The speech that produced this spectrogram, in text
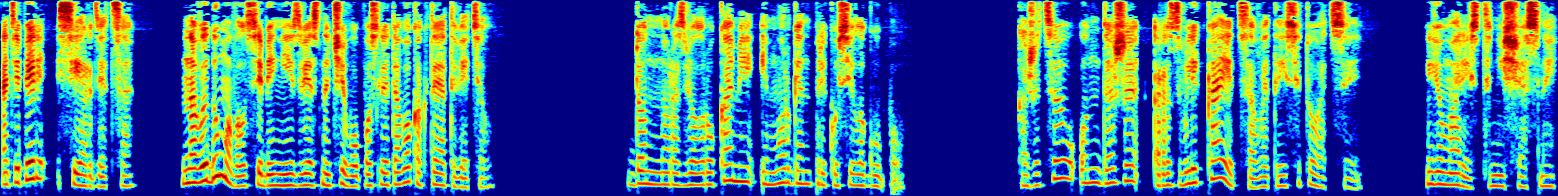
а теперь сердится. Навыдумывал себе неизвестно чего после того, как ты ответил. Донно развел руками, и Морген прикусила губу. Кажется, он даже развлекается в этой ситуации. Юморист несчастный.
